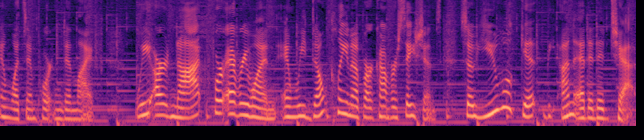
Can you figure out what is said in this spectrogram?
and what's important in life. We are not for everyone, and we don't clean up our conversations, so you will get the unedited chat.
